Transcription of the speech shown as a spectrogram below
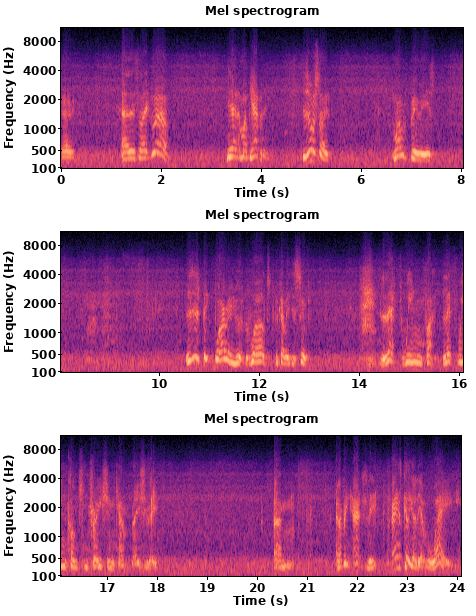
Right. and it's like, well, yeah, that might be happening. There's also, my theory is, there's this big worry that the world's becoming this sort of left-wing, left-wing concentration camp, basically. Um, and I think actually, it's going to go the other way.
